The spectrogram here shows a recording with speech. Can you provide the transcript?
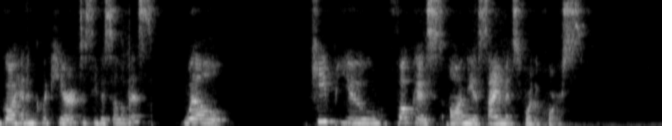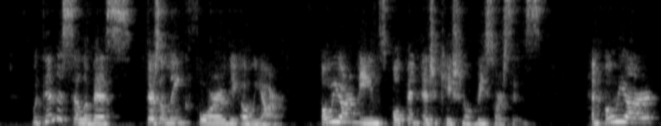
go ahead and click here to see the syllabus, will keep you focused on the assignments for the course. Within the syllabus, there's a link for the OER. OER means Open Educational Resources. And OER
